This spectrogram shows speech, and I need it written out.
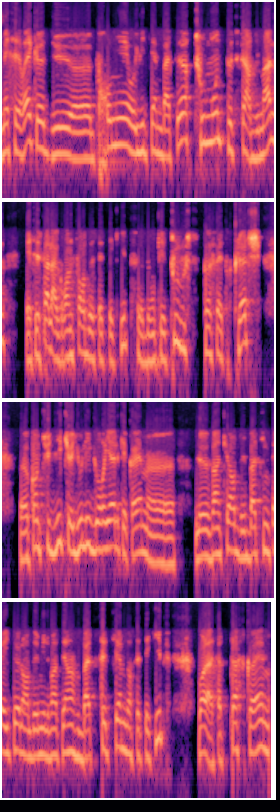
Mais c'est vrai que du euh, premier au huitième batteur, tout le monde peut te faire du mal. Et c'est ça la grande force de cette équipe. Donc tous peuvent être clutch. Euh, quand tu dis que Yuli Goriel, qui est quand même euh, le vainqueur du batting title en 2021, bat septième dans cette équipe, voilà, ça te place quand même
